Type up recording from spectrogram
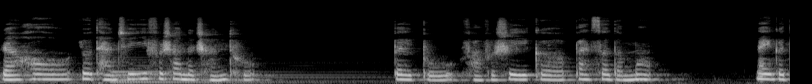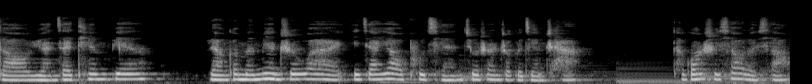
然后又弹去衣服上的尘土。被捕仿佛是一个半色的梦，那个岛远在天边。两个门面之外，一家药铺前就站着个警察。他光是笑了笑，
